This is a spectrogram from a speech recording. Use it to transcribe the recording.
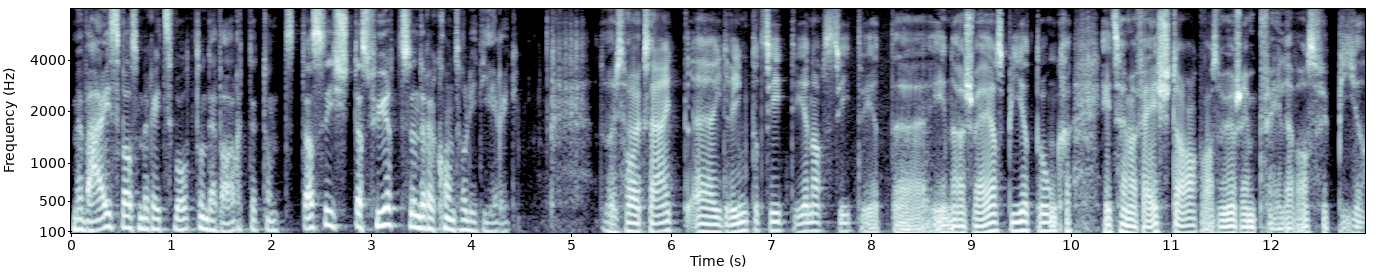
Man weiß, was man jetzt will und erwartet und das, ist, das führt zu einer Konsolidierung. Du hast vorher gesagt, äh, in der Winterzeit, Weihnachtszeit wird äh, eher ein schweres Bier getrunken. Jetzt haben wir Festtag. Was würdest du empfehlen? Was für Bier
